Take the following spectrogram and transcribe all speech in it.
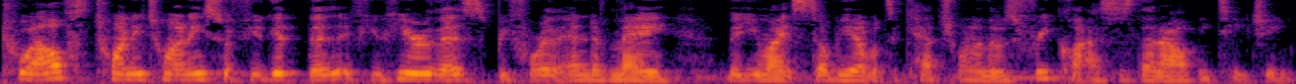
12th, 2020. So if you get this, if you hear this before the end of May, that you might still be able to catch one of those free classes that I'll be teaching.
